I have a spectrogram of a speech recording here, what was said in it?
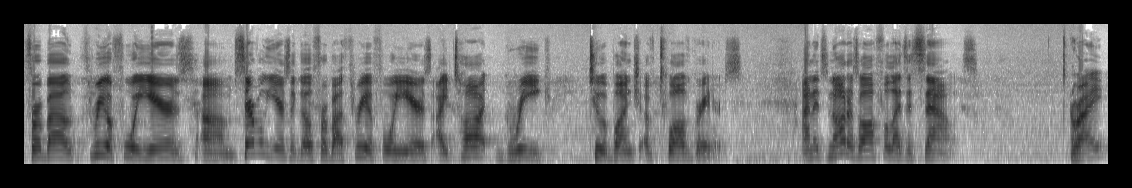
For about three or four years, um, several years ago, for about three or four years, I taught Greek to a bunch of 12 graders. And it's not as awful as it sounds, right?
